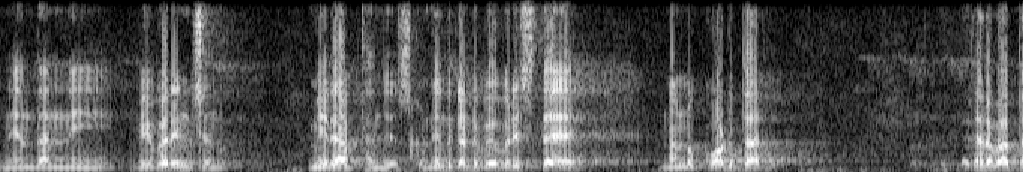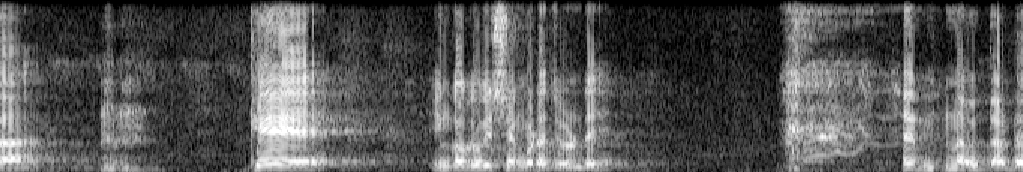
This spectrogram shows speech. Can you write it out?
నేను దాన్ని వివరించను. మీరే అర్థం చేసుకోండి. ఎందుకంటే వివరిస్తే నన్ను కొడతారు. తర్వాత కే ఇంకొక విషయం కూడా చూడండి. నవ్వుతాడు.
